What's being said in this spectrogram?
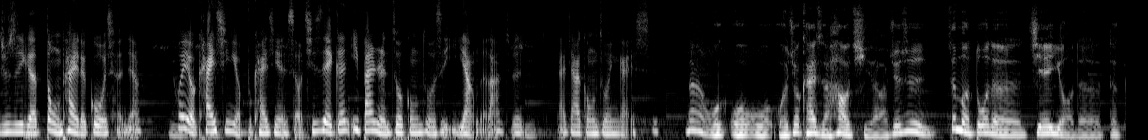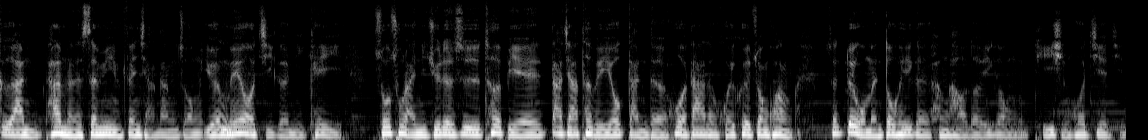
就是一个动态的过程，这样会有开心有不开心的时候，其实也跟一般人做工作是一样的啦，就是大家工作应该是。那我我我我就开始好奇了，就是这么多的街友的的个案，他们的生命分享当中，有没有几个你可以说出来？你觉得是特别大家特别有感的，或者大家的回馈状况，是对我们都会一个很好的一种提醒或借鉴？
